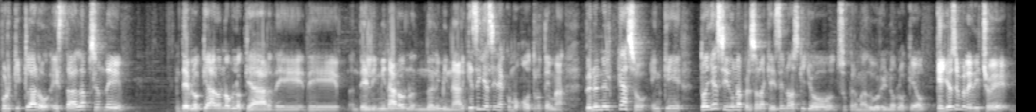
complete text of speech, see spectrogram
Porque claro, está la opción de de bloquear o no bloquear, de, de, eliminar o no, eliminar, que ese ya sería como otro tema. Pero en el caso en que tú hayas sido una persona que dice, no, es que yo súper maduro y no bloqueo, que yo siempre he dicho, eh,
